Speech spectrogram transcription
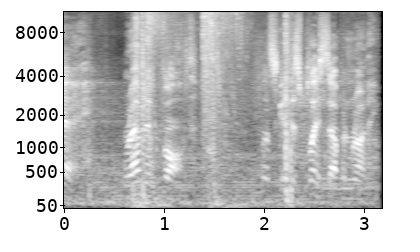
Okay, Remnant Vault. Let's get this place up and running.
